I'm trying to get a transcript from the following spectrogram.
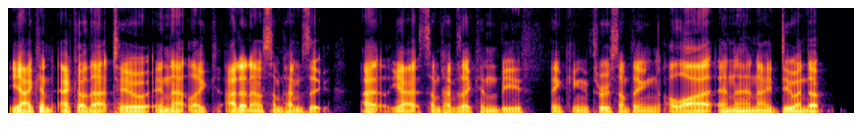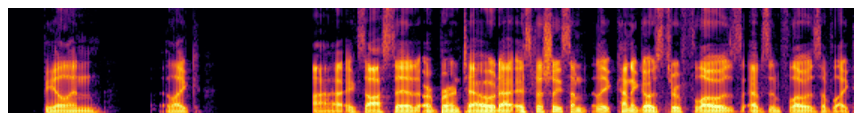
Yeah, I can echo that too. In that, like, I don't know, sometimes it, I, yeah, sometimes I can be thinking through something a lot, and then I do end up feeling like uh, exhausted or burnt out. Uh, especially some, it kind of goes through flows, ebbs and flows of like,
